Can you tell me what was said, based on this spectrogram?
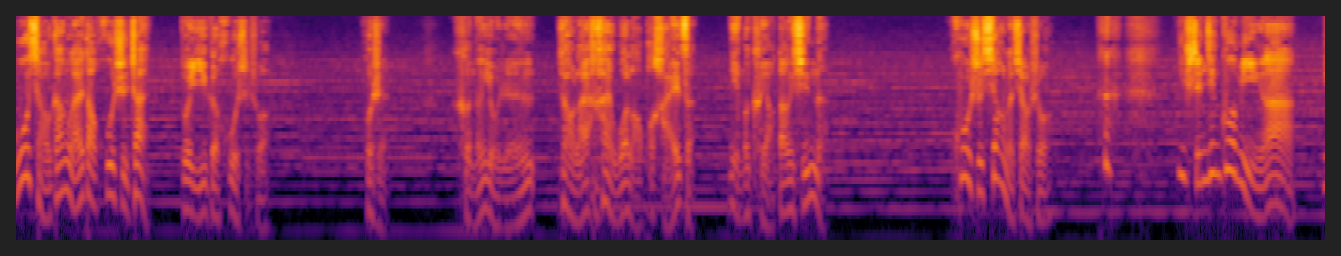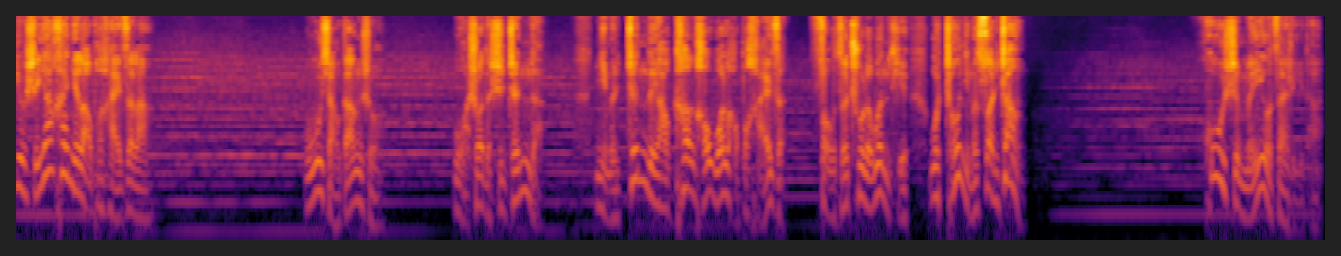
吴小刚来到护士站，对一个护士说：“护士，可能有人要来害我老婆孩子，你们可要当心呢。”护士笑了笑说：“哼，你神经过敏啊。”有谁要害你老婆孩子了？吴小刚说：“我说的是真的，你们真的要看好我老婆孩子，否则出了问题，我找你们算账。”护士没有再理他。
